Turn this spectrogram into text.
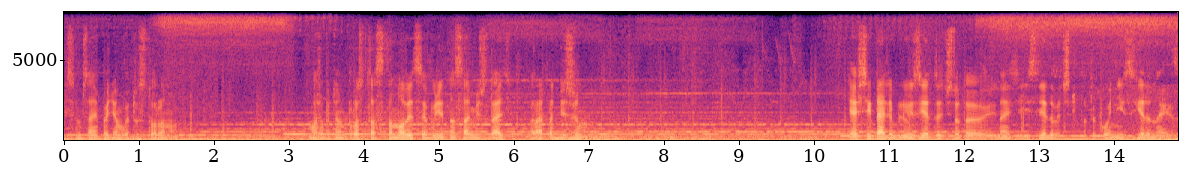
Если мы с вами пойдем в эту сторону. Может быть, он просто остановится и будет нас сами ждать. Давай подбежим. Я всегда люблю исследовать что-то, знаете, исследовать что-то такое неизведанное из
